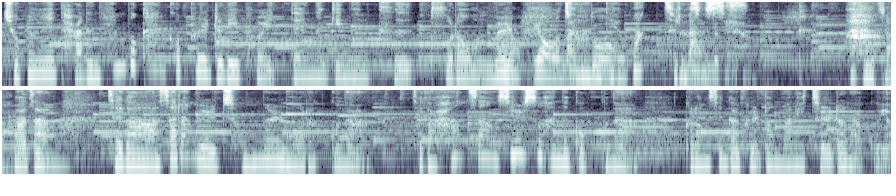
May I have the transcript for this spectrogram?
주변에 다른 행복한 커플들이 보일 때 느끼는 그 부러움을 저한테 확 들었었어요. 맞아 제가 사랑을 정말 몰랐구나. 제가 항상 실수하는 거구나. 그런 생각을 더 많이 들더라고요.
